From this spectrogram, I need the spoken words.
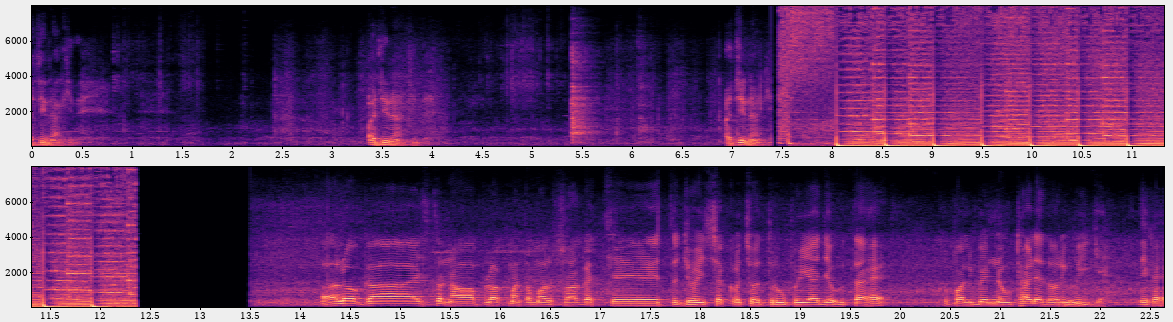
હજી નાખી દે. હજી નાખી દે. હજી નાખી. હલો ગાઈસ તો નવા બ્લોકમાં તમારું સ્વાગત છે. તો જોઈ શકો છો ધ્રુવભાઈ આજે હુતા હે. કૃપાલીબેનને ઉઠાડ્યા વળી હુઈ ગયા. દેખાય.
